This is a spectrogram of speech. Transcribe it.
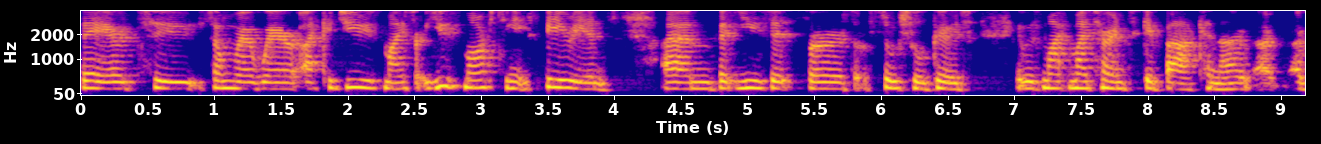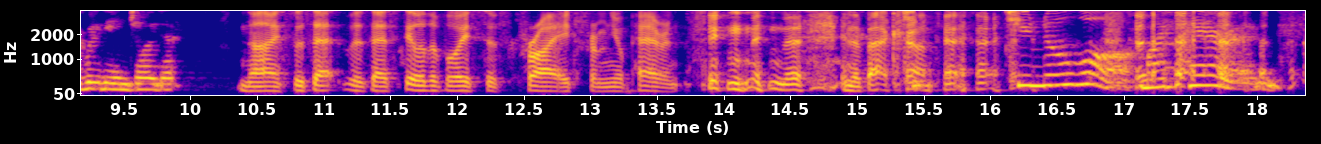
there to somewhere where I could use my sort of youth marketing experience, um, but use it for sort of social good. It was my, my turn to give back, and I, I, I really enjoyed it. Nice. Was that was there still the voice of pride from your parents in, in the in the background? Do, do you know what? My parents,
